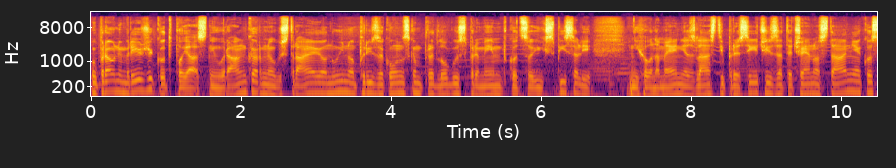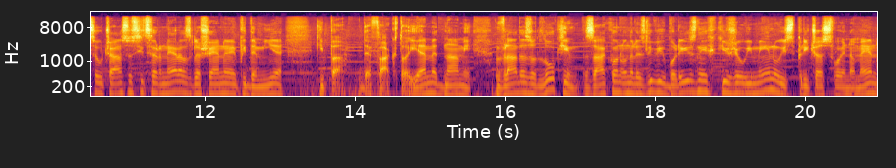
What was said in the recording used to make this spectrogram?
V pravni mreži, kot pojasni Urankar, ne ustrajajo nujno pri zakonskem predlogu sprememb, kot so jih spisali. Njihov namen je zlasti preseči zatečeno stanje, ko se v času sicer nerazglašene epidemije, ki pa de facto je med nami, vlada z odloki zakon o nalezljivih boleznih, ki že v imenu izpriča svoj namen,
